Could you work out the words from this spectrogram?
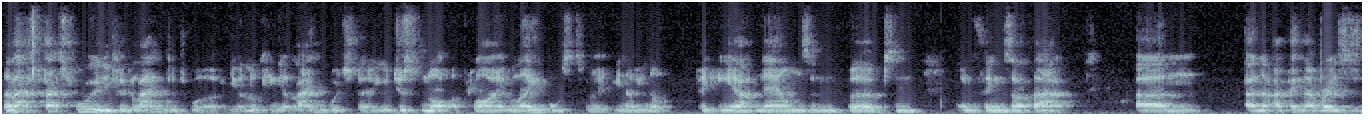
And that's that's really good language work. You're looking at language there. You're just not applying labels to it. You know, you're not picking out nouns and verbs and, and things like that. Um, and I think that raises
